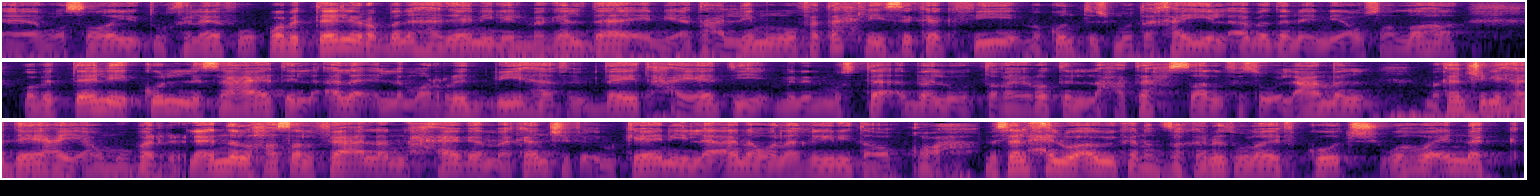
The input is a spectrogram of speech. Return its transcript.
وسايط وخلافه. وبالتالي ربنا هداني للمجال ده إني أتعلمه وفتح لي سكك فيه ما كنتش متخيل أبدا إني أوصل لها. وبالتالي كل ساعات القلق اللي مريت بيها في بداية حياتي من المستقبل والتغيرات اللي هتحصل في سوق العمل ما كانش ليها داعي أو مبرر لأن اللي حصل فعلا حاجة ما كانش في إمكاني لا أنا ولا غيري توقعها. مثال حلو قوي كانت ذكرته life coach وهو إنك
